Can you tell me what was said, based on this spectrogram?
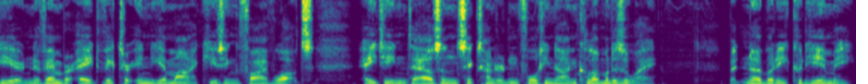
hear November 8 Victor India Mike using 5 watts, 18,649 kilometers away. But nobody could hear me.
